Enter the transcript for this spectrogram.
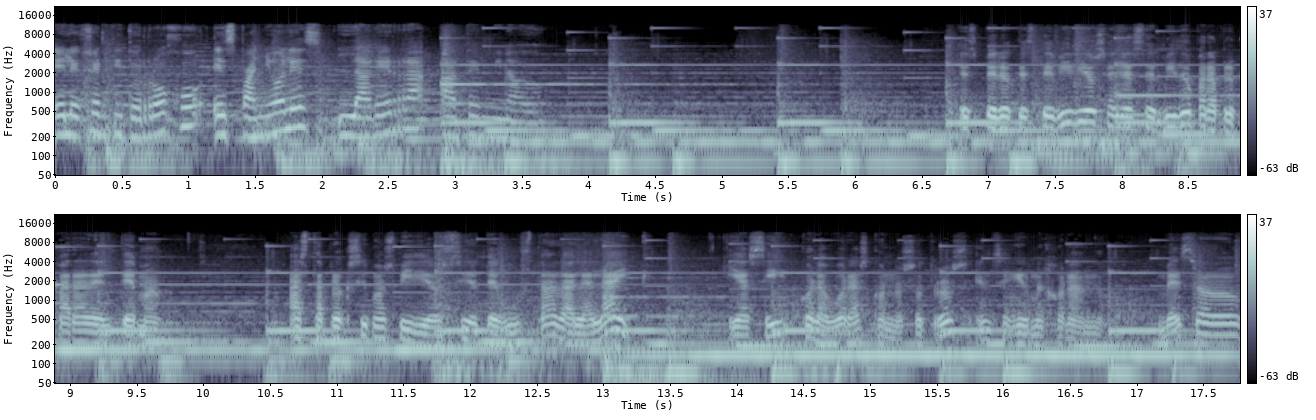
el ejército rojo, españoles, la guerra ha terminado. Espero que este vídeo os haya servido para preparar el tema. Hasta próximos vídeos. Si te gusta, dale a like y así colaboras con nosotros en seguir mejorando. Beso.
